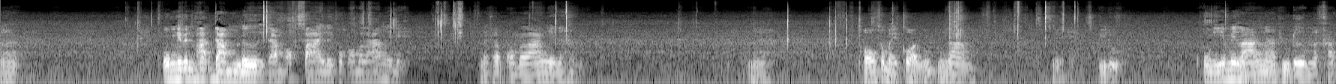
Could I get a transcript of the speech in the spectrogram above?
นะฮะองค์นี้เป็นพระดำเลยดำออกไซด์เลยผมเอามาล้างเลยเนี่ยนะครับ เอามาล้างเลยนะฮะนะทองสมัยก่อนงามนี่พี่ดูองค์นี้ไม่ล้างนะ ผิวเดิมนะครับ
